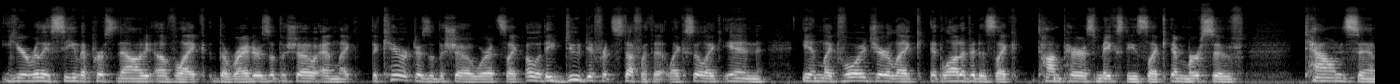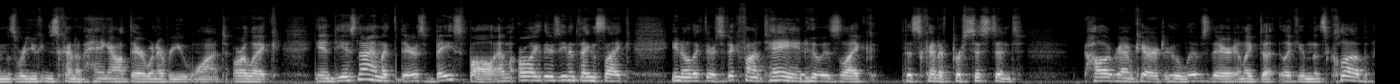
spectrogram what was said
you're really seeing the personality of like the writers of the show and like the characters of the show where it's like oh they do different stuff with it like so like in in like voyager like a lot of it is like tom paris makes these like immersive town sims where you can just kind of hang out there whenever you want or like in ds9 like there's baseball and or like there's even things like you know like there's vic fontaine who is like this kind of persistent hologram character who lives there and like the, like in this club.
